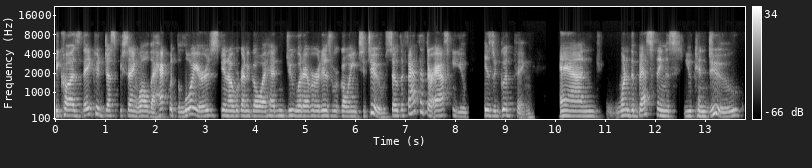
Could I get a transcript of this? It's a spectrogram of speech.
because they could just be saying, well, the heck with the lawyers, you know, we're going to go ahead and do whatever it is we're going to do. So the fact that they're asking you is a good thing. And one of the best things you can do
